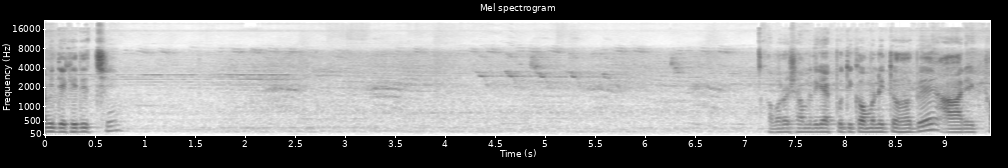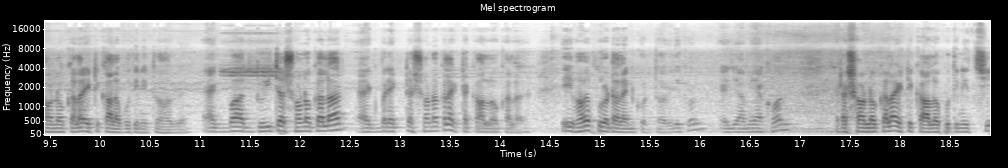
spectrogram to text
আমি দেখিয়ে দিচ্ছি। আবারও সামনে দিকে এক পুঁতি কমন নিতে হবে, আর এক স্বর্ণ কালার, একটি কালো পুঁতি নিতে হবে। একবার দুইটা স্বর্ণ কালার, একবার একটা স্বর্ণ কালার, একটা কালো কালার। এইভাবে পুরোটা লাইন করতে হবে। দেখুন, এই যে আমি এখন একটা স্বর্ণ কালার, একটি কালো পুঁতি নিচ্ছি।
